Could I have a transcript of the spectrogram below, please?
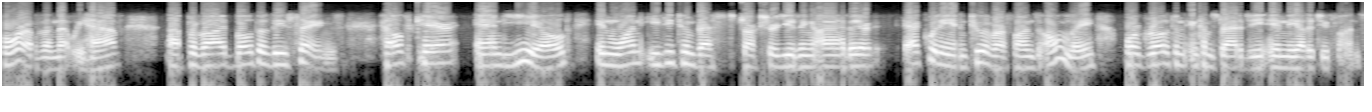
four of them that we have, uh, provide both of these things: healthcare and yield in one easy-to-invest structure using either equity in two of our funds only, or growth and income strategy in the other two funds.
